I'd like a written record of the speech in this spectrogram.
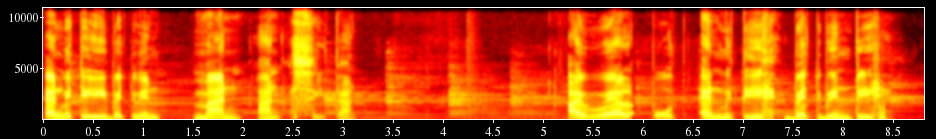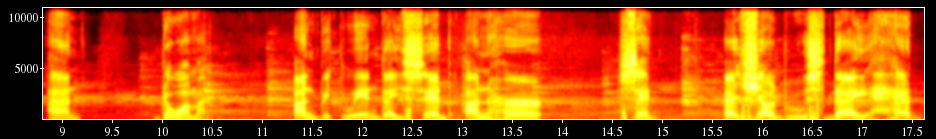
Enmity between man and Satan. I will put enmity between thee and the woman, and between thy seed and her seed. It shall bruise thy head,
